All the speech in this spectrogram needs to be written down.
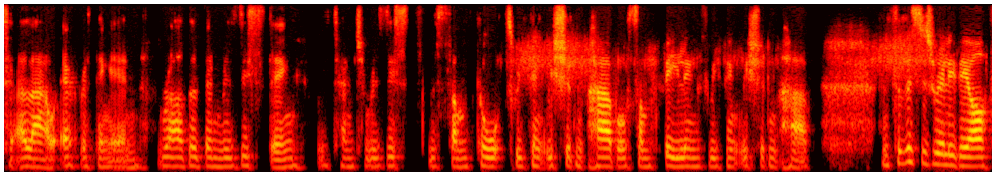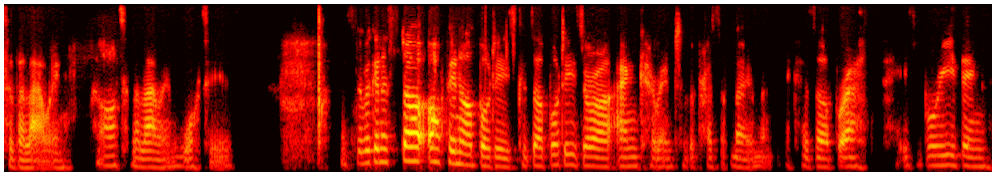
to allow everything in rather than resisting. We tend to resist with some thoughts we think we shouldn't have or some feelings we think we shouldn't have. And so this is really the art of allowing, art of allowing what is. So we're going to start off in our bodies because our bodies are our anchor into the present moment because our breath is breathing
